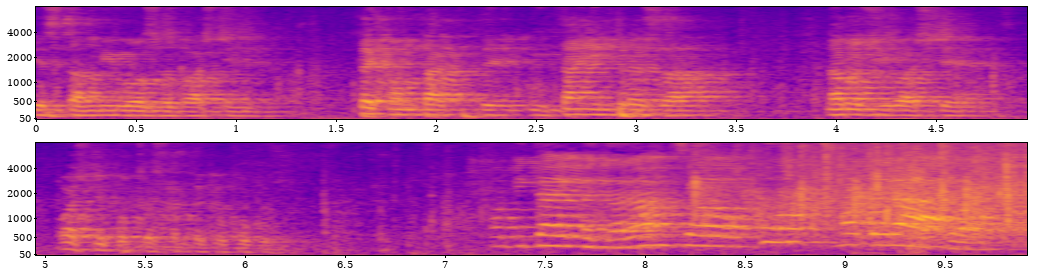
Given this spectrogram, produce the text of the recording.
jest nam miło, że właśnie te kontakty i ta impreza narodziła się właśnie podczas tamtego pobytu. Powitajmy gorąco chór moderator.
